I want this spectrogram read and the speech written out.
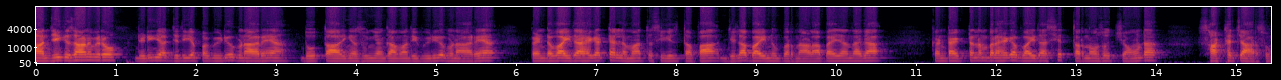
ਹਾਂਜੀ ਕਿਸਾਨ ਵੀਰੋ, ਜਿਹੜੀ ਅੱਜ ਦੀ ਆਪਾਂ ਵੀਡੀਓ ਬਣਾ ਰਹੇ ਆ ਦੋ ਤਾਜ਼ੀਆਂ ਸੂਈਆਂ ਗਾਵਾਂ ਦੀ ਵੀਡੀਓ ਬਣਾ ਰਹੇ ਆ ਪਿੰਡ ਬਾਈ ਦਾ ਹੈਗਾ ਢਿੱਲਵਾਂ ਤਹਿਸੀਲ ਤਪਾ, ਜ਼ਿਲ੍ਹਾ ਬਾਈ ਨੂੰ ਬਰਨਾਲਾ ਪੈ ਜਾਂਦਾਗਾ। ਕੰਟੈਕਟ ਨੰਬਰ ਹੈਗਾ ਬਾਈ ਦਾ 76964 60400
